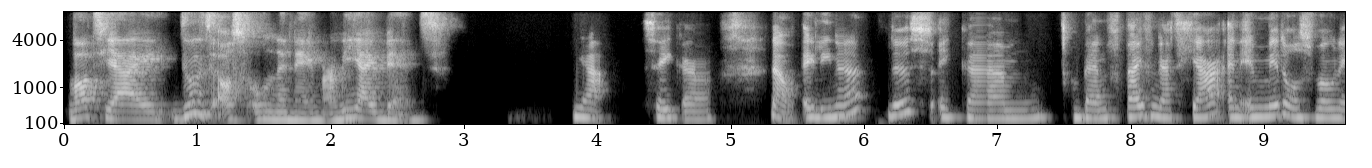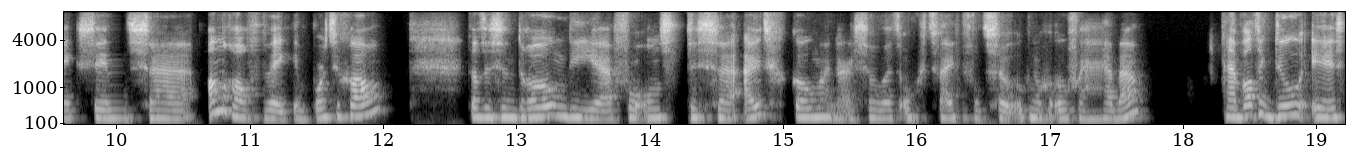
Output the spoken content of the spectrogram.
wat jij doet als ondernemer, wie jij bent? Ja, zeker. Nou, Eline dus. Ik um, ben 35 jaar en inmiddels woon ik sinds uh, anderhalve week in Portugal. Dat is een droom die uh, voor ons is uh, uitgekomen. En daar zullen we het ongetwijfeld zo ook nog over hebben. En wat ik doe is,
